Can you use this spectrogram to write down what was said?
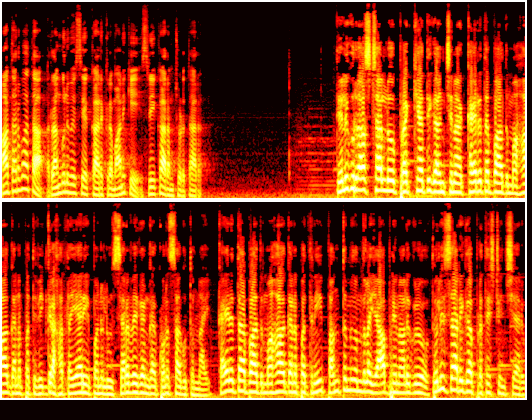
ఆ తర్వాత రంగులు వేసే కార్యక్రమానికి శ్రీకారం చుడతారు. తెలుగు రాష్ట్రాల్లో ప్రఖ్యాతిగాంచిన ఖైరతాబాద్ మహాగణపతి విగ్రహ తయారీ పనులు శరవేగంగా కొనసాగుతున్నాయి. ఖైరతాబాద్ మహాగణపతిని పంతొమ్మిది వందల యాభై నాలుగులో తొలిసారిగా ప్రతిష్ఠించారు.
